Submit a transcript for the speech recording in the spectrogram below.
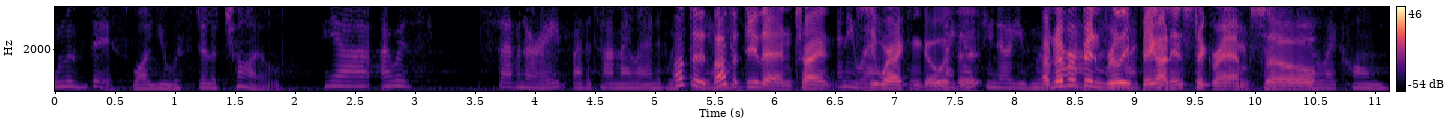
All of this while you were still a child. Yeah, I was seven or eight by the time I landed with I'll have, to, I'll have to do that and try and Anyway, see where I can go with I guess it. You know you've I've never been really big on and this ship Instagram, so- like home.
